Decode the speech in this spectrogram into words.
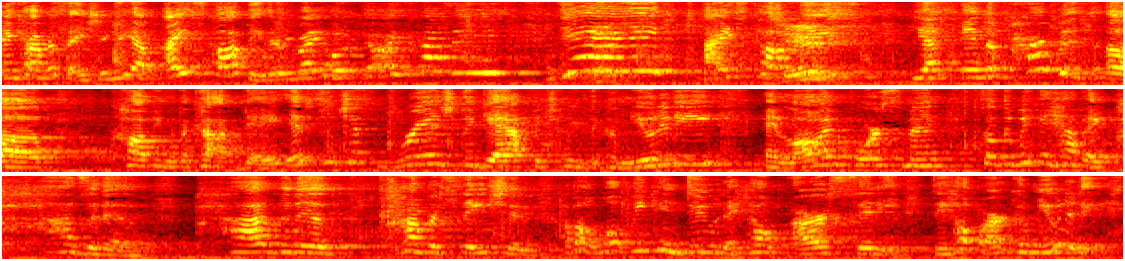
and conversation. We have iced coffees. Everybody your iced coffees. Yay! Iced coffees. Cheers. Yes, and the purpose of Coffee with a Cop Day is to just bridge the gap between the community and law enforcement so that we can have a positive, positive conversation about what we can do to help our city, to help our communities.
